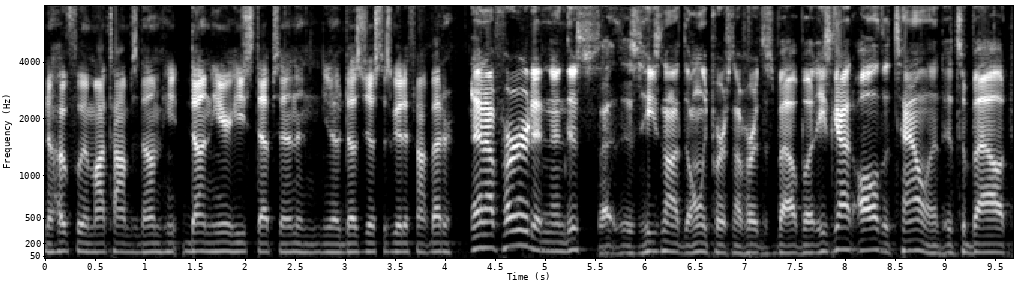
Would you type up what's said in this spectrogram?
you know, hopefully, when my time's done, he, done here, he steps in and you know does just as good, if not better. And I've heard, and, and this uh, is, he's not the only person I've heard this about, but he's got all the talent. It's about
